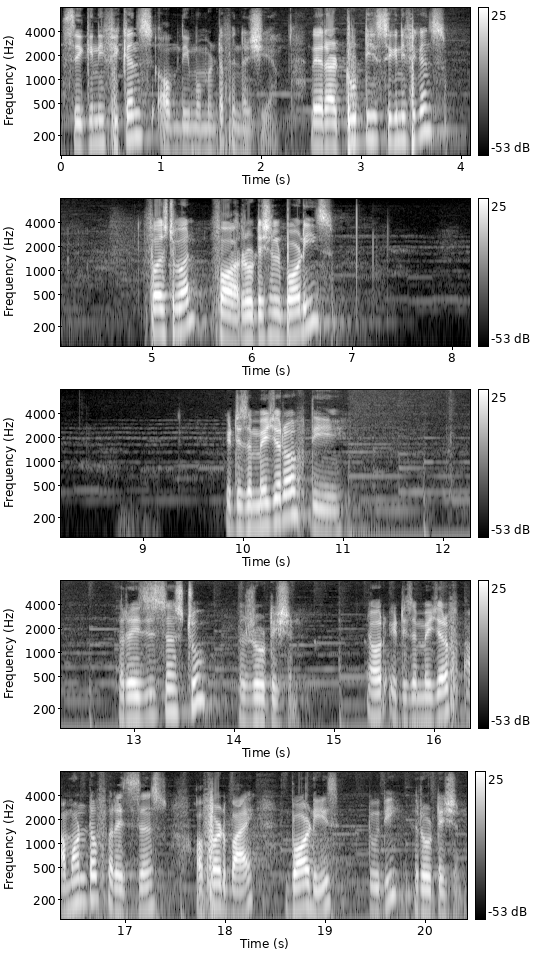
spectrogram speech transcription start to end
significance of the moment of inertia. There are two significance. First one for rotational bodies it is a measure of the resistance to rotation or it is a measure of amount of resistance offered by bodies to the rotation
